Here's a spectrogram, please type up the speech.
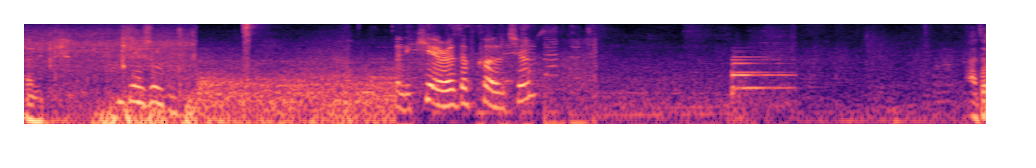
przedstawić. Wierzut. The liqueurs of culture. A to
